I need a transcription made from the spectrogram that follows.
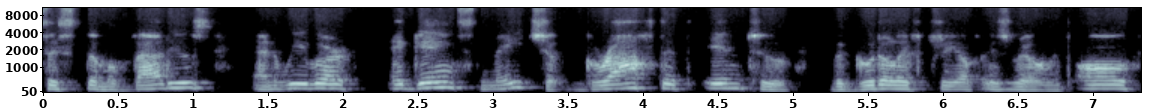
system of values, and we were against nature, grafted into the good olive tree of Israel with all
